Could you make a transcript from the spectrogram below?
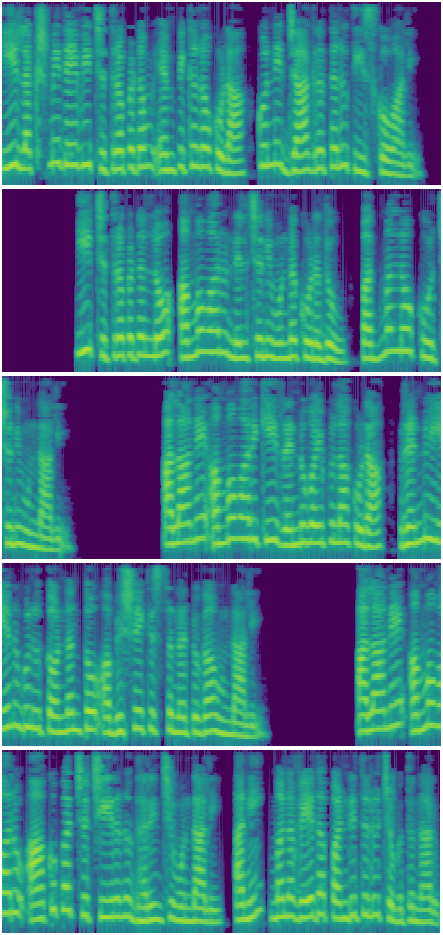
ఈ లక్ష్మీదేవి చిత్రపటం ఎంపికలో కూడా కొన్ని జాగ్రత్తలు తీసుకోవాలి. ఈ చిత్రపటంలో అమ్మవారు నిల్చని ఉండకూడదు పద్మంలో కూర్చుని ఉండాలి. అలానే అమ్మవారికి రెండు వైపులా కూడా రెండు ఏనుగులు తొండంతో అభిషేకిస్తున్నట్టుగా ఉండాలి. అలానే అమ్మవారు ఆకుపచ్చ చీరను ధరించి ఉండాలి అని మన వేద పండితులు చెబుతున్నారు.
